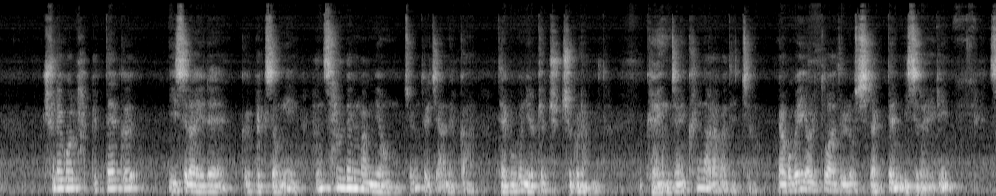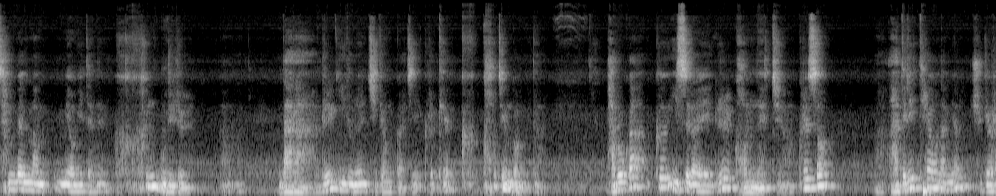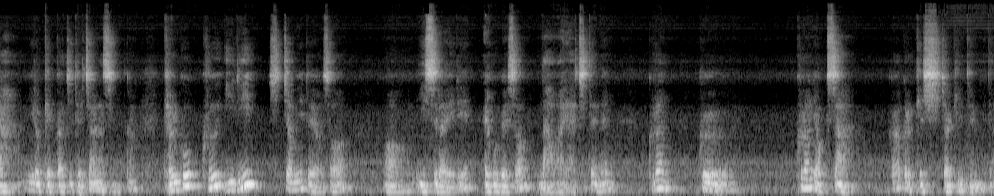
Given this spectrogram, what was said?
출애굽 할때 그 이스라엘의 그 백성이 한 300만 명쯤 되지 않을까 대부분 이렇게 추측을 합니다. 굉장히 큰 나라가 됐죠. 야곱의 열두 아들로 시작된 이스라엘이 300만 명이 되는 큰 무리를 어, 나라를 이루는 지경까지 그렇게 커진 겁니다. 바로가 그 이스라엘을 건넸죠. 그래서 아들이 태어나면 죽여라 이렇게까지 되지 않았습니까? 결국 그 일이 시점이 되어서 어, 이스라엘이 애굽에서 나와야지 되는 그런 그 그런 역사가 그렇게 시작이 됩니다.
